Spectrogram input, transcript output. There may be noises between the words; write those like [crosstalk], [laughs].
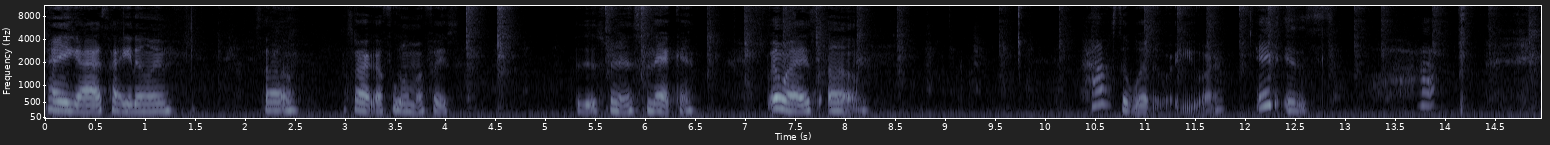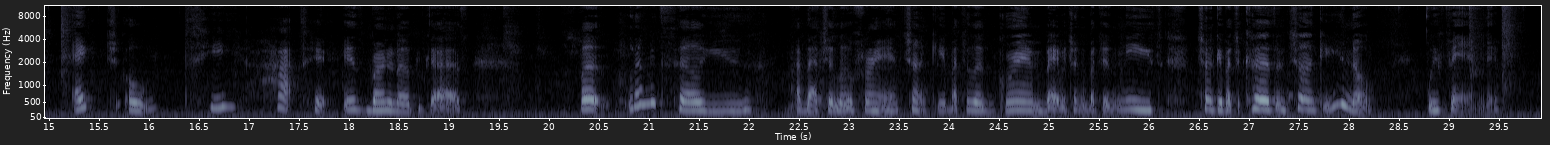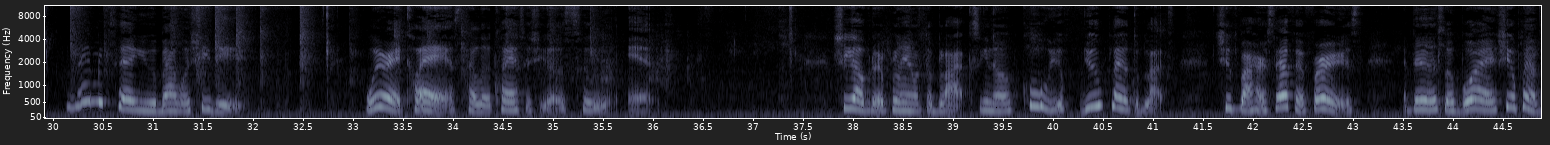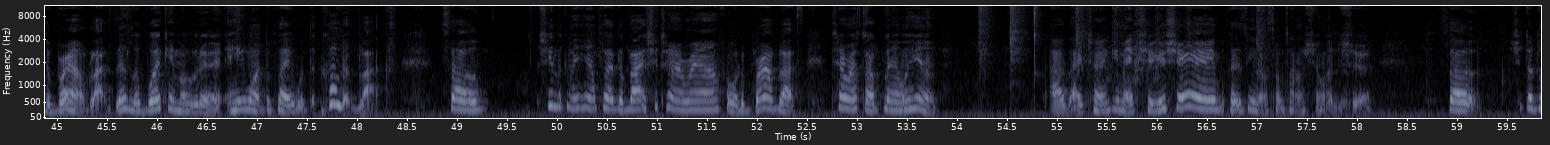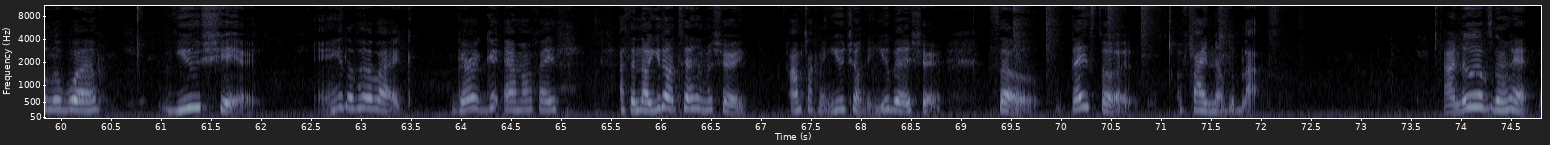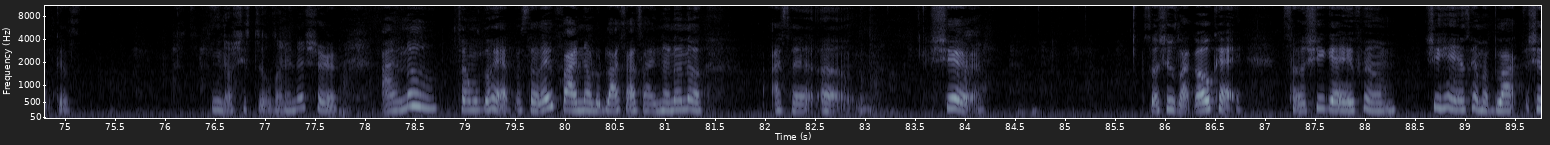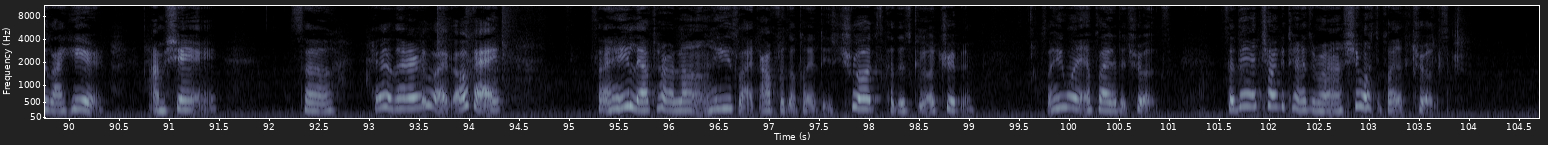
Hey guys, how you doing? So, sorry I got food on my face. I just finished snacking. But anyways, um, how's the weather where you are? It is hot. H O T hot here. It's burning up, you guys. But let me tell you about your little friend Chunky, about your little grandbaby Chunky, about your niece Chunky, about your cousin Chunky. You know, we family let me tell you about what she did. We're at class, her little class that she goes to, and she over there playing with the blocks. You know, cool. You you play with the blocks. She was by herself at first, and then this little boy, she was playing with the brown blocks. This little boy came over there, and he wanted to play with the colored blocks. So she looking at him play with the blocks. She turned around for the brown blocks. Turn around, start playing with him. I was like, Chunky, make sure you're sharing because you know sometimes she don't like to share. So she told the little boy, You share. And he looked at her like, Girl, get out of my face. I said, No, you don't tell him to share. I'm talking to you, Chunky. You better share. So they started fighting up the blocks. I knew it was going to happen because, you know, she's still learning to share. I knew something was going to happen. So they fighting up the blocks. I was like, No, no, no. I said, um, Share. So she was like, Okay. So she gave him she hands him a block. She's like, here, I'm sharing. So here's her. Like, okay. So he left her alone. He's like, I'm gonna play with these trucks because this girl tripping. So he went and played with the trucks. So then Chunky turns around. She wants to play with the trucks.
